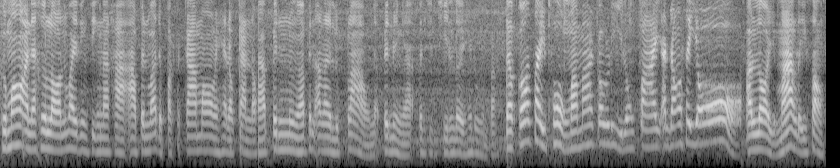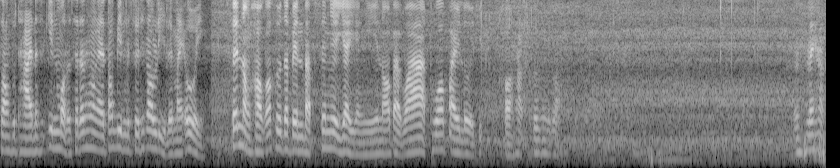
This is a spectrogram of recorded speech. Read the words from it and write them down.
คือหม้ออันนี้คือร้อนไวจริง ๆนะคะ เอาเป็นว่าเดี๋ยวปักตะกร้าหม้อไว้ให้แล้วกันเนาะเป็นเนื้อเป็นอะไรหรือเปล่าเนี่ยเป็นอย่างเงี้ยเป็นชิ้นๆเลยให้ดูเห็นปะแล้วก็ใส่ผงมาม่าเกาหลีลงไป อันยองเซโยอร่อยมากเลยอีกสองซองสุดท้ายนะฉันกินหมดแล้วฉันจะทำยังไงต้องบินไปซื้อที่เกาหลีเลยไหมเอ่ยเส้นของเขาก็คือจะเป็นแบบเส้นใหญ่ ๆ อย่างนี้เนาะแบบว่าทั่วไปเลยที่ขอหักครึ่งดีกว่าอืม ไม่หัก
